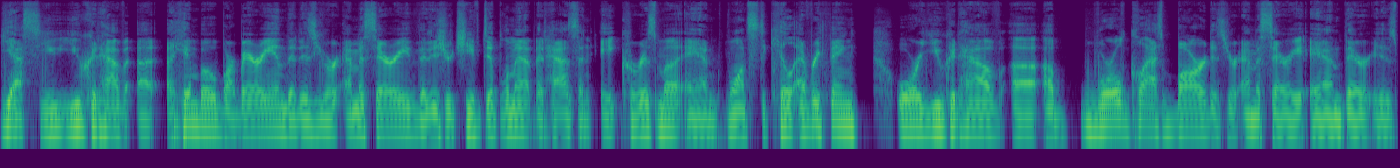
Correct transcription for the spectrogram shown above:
yes, you you could have a, a himbo barbarian that is your emissary, that is your chief diplomat, that has an eight charisma and wants to kill everything, or you could have a, a world class bard as your emissary, and there is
